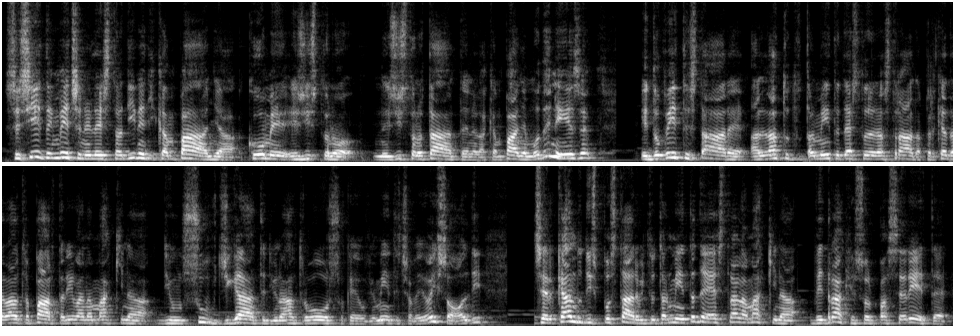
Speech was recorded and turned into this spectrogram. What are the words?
se siete invece nelle stradine di campagna, come esistono, ne esistono tante nella campagna modenese, e dovete stare al lato totalmente destro della strada perché dall'altra parte arriva una macchina di un SUV gigante di un altro orso che ovviamente aveva i soldi, cercando di spostarvi totalmente a destra, la macchina vedrà che sorpasserete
